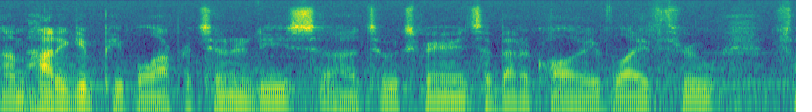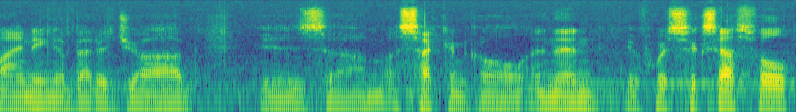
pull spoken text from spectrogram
um, how to give people opportunities uh, to experience a better quality of life through finding a better job is um, a second goal. And then if we're successful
